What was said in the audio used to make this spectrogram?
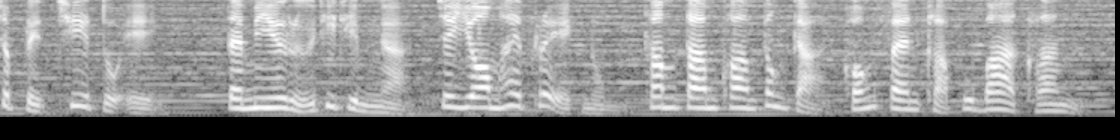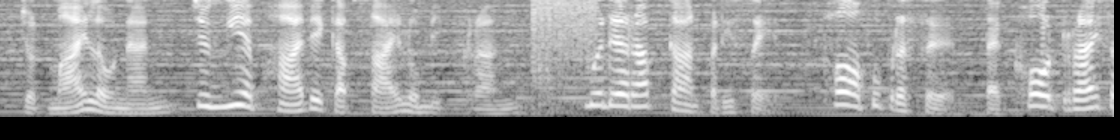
จะปลิดชีพตัวเอง แต่มีหรือที่ทีมงานจะยอมให้พระเอกหนุ่มทำตามความต้องการของแฟนคลับผู้บ้าคลั่ง จดหมายเหล่านั้นจึงเงียบหายไปกับสายลมอีกครั้ง เมื่อได้รับการปฏิเสธ พ่อผู้ประเสริฐแต่โคตรไร้ส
